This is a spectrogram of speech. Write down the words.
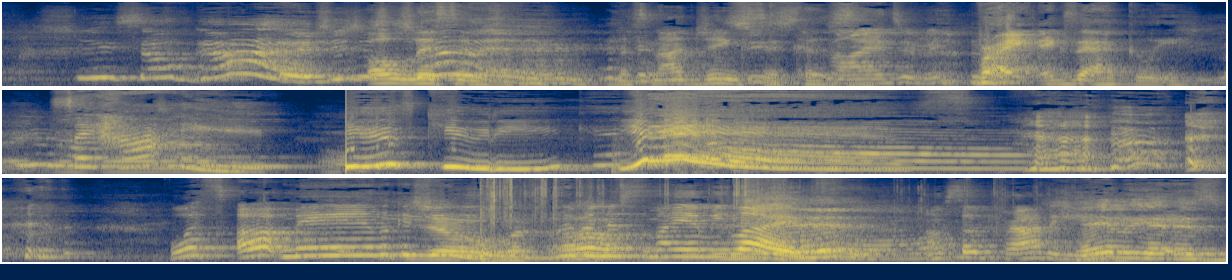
She's so good. She's just Oh, chilling. listen. Let's not jinx it, She's cause lying to me. right, exactly. Say hi. Yes, cutie. Yes. What's up, man? Look at Yo, you living up? this Miami You life. did? I'm so proud of you. Kalia is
